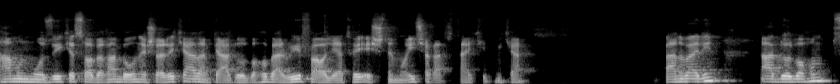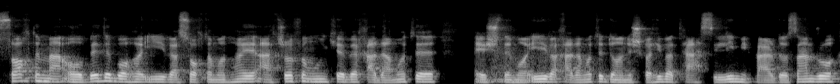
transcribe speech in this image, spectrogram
همون موضوعی که سابقا به اون اشاره کردم که عبدالبها بر روی فعالیت های اجتماعی چقدر تاکید می‌کرد. بنابراین عبدالبها ساخت معابد باهایی و ساختمان های اطراف اون که به خدمات اجتماعی و خدمات دانشگاهی و تحصیلی می‌پردازن رو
